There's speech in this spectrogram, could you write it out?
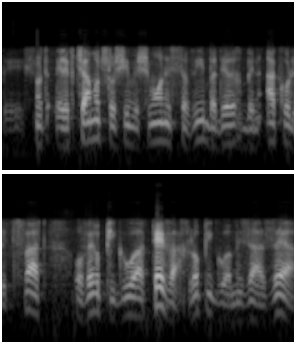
בשנות 1938 סבי בדרך בין עכו לצפת עובר פיגוע טבח, לא פיגוע, מזעזע.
